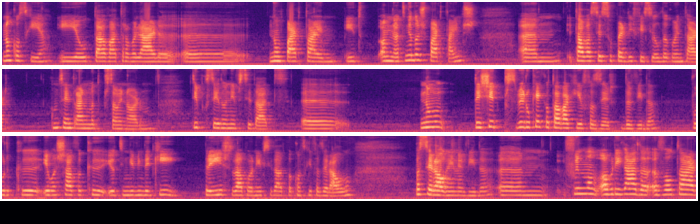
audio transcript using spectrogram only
não conseguia. E eu estava a trabalhar uh, num part-time, ou melhor, tinha dois part-times, um, estava a ser super difícil de aguentar. Comecei a entrar numa depressão enorme, tive que sair da universidade. Uh, não deixei de perceber o que é que eu estava aqui a fazer da vida, porque eu achava que eu tinha vindo aqui para ir estudar para a universidade para conseguir fazer algo, para ser alguém na vida. Um, fui obrigada a voltar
